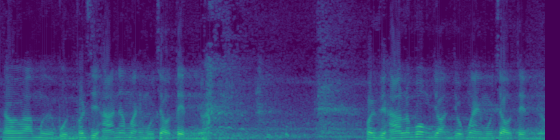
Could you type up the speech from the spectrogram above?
แล้วว่ามือบุญพิ่นสิหาเนี่ยมาให้มูเจ้าเต้นอยู่พิ่นสิหาลำวงย้อนยกมาให้มูเจ้าเต้นอยู่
